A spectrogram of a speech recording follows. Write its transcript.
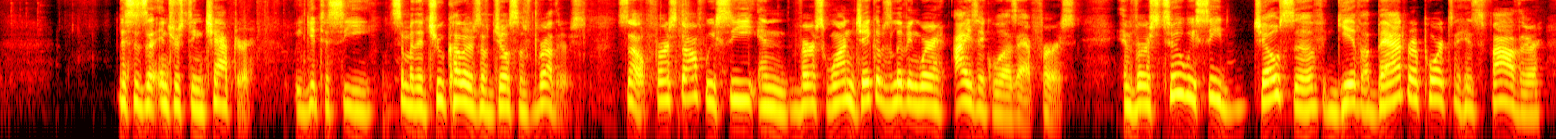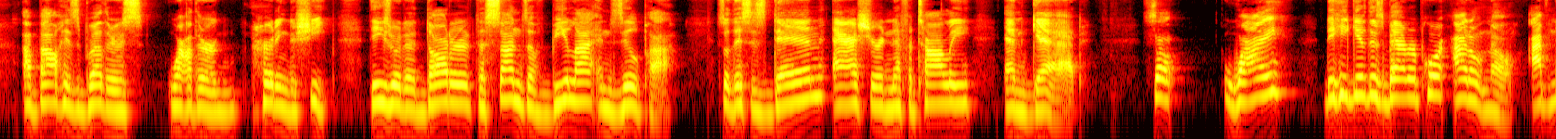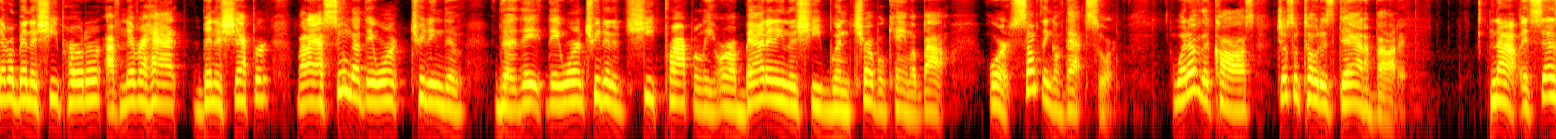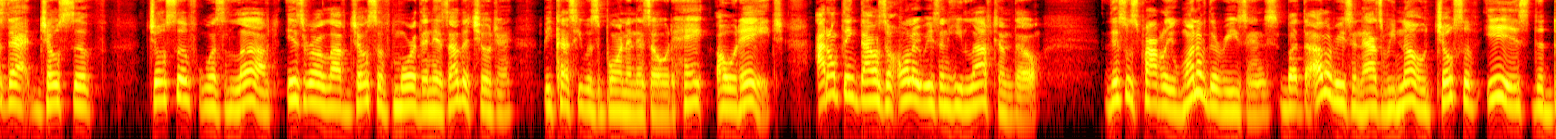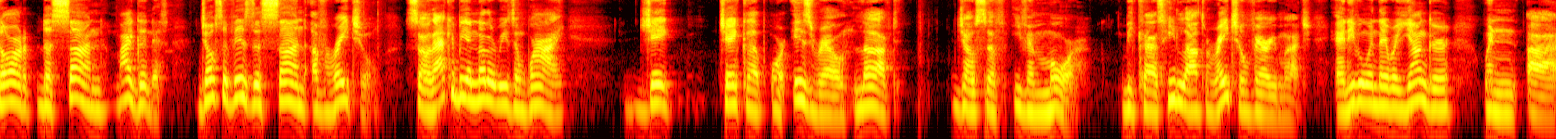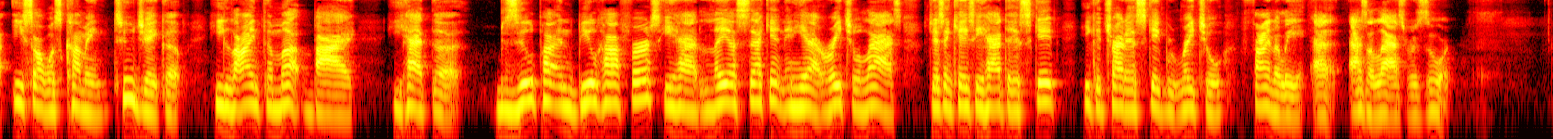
this is an interesting chapter. We get to see some of the true colors of Joseph's brothers. So, first off, we see in verse 1, Jacob's living where Isaac was at first. In verse 2, we see Joseph give a bad report to his father about his brothers while they're herding the sheep. These were the daughter, the sons of Bilhah and Zilpah. So this is Dan, Asher, Naphtali, and Gad. So why did he give this bad report? I don't know. I've never been a sheep herder. I've never had been a shepherd, but I assume that they weren't treating the the, they, they weren't treating the sheep properly or abandoning the sheep when trouble came about or something of that sort. Whatever the cause, Joseph told his dad about it. Now, it says that Joseph Joseph was loved, Israel loved Joseph more than his other children because he was born in his old old age. I don't think that was the only reason he loved him though. This was probably one of the reasons, but the other reason as we know, Joseph is the daughter the son, my goodness, Joseph is the son of Rachel. So that could be another reason why Jake, Jacob or Israel loved Joseph even more because he loved Rachel very much. And even when they were younger, when uh, Esau was coming to Jacob, he lined them up by he had the Zilpah and Bilhah first, he had Leah second, and he had Rachel last, just in case he had to escape. He could try to escape with Rachel finally as a last resort.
